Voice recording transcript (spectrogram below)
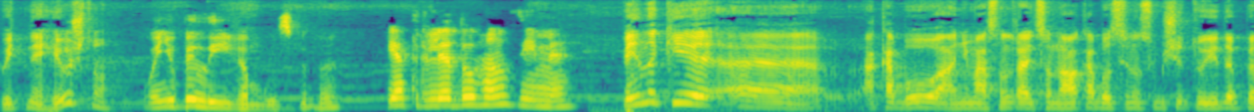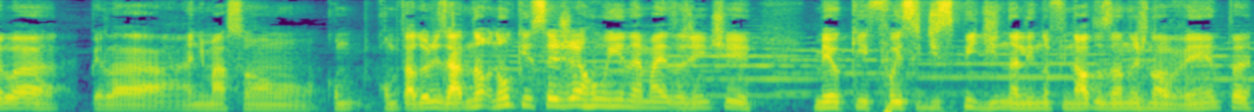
Whitney Houston. When You Believe, a música, né? E a trilha do Hans Zimmer. Pena que é, acabou a animação tradicional acabou sendo substituída pela, pela animação com- computadorizada. Não, não que seja ruim, né? Mas a gente meio que foi se despedindo ali no final dos anos 90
